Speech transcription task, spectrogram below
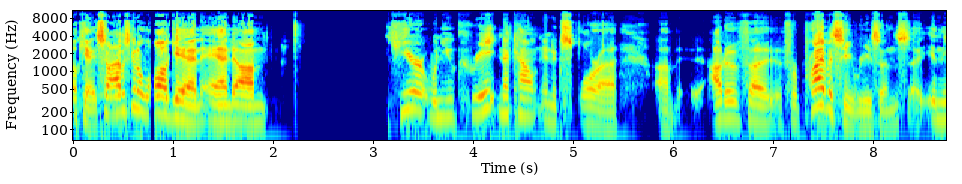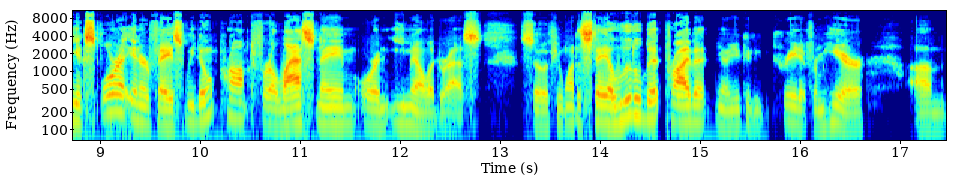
Okay, so I was going to log in, and um, here, when you create an account in Explora, uh, out of uh, for privacy reasons, uh, in the Explora interface, we don't prompt for a last name or an email address. So if you want to stay a little bit private, you know, you can create it from here. Um,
